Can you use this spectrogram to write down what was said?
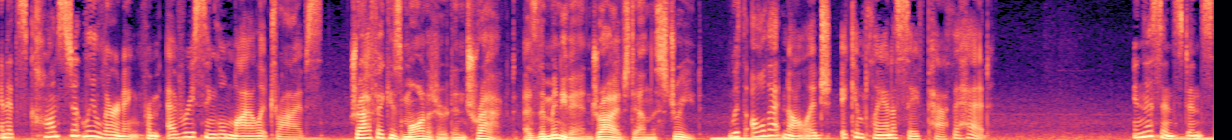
and it's constantly learning from every single mile it drives. Traffic is monitored and tracked as the minivan drives down the street. With all that knowledge, it can plan a safe path ahead. In this instance,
